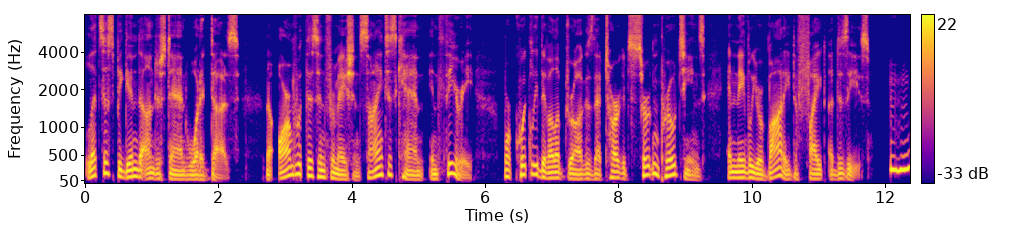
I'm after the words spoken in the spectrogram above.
lets us begin to understand what it does. Now, armed with this information, scientists can, in theory, more quickly develop drugs that target certain proteins and enable your body to fight a disease. Mm-hmm.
